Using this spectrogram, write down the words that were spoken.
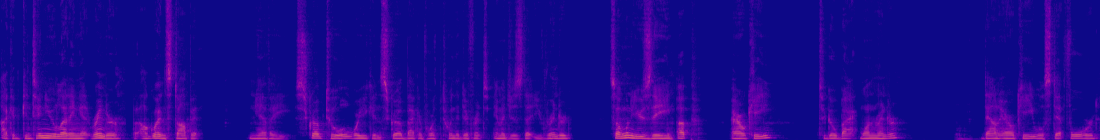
I could continue letting it render, but I'll go ahead and stop it. You have a scrub tool where you can scrub back and forth between the different images that you've rendered. So I'm going to use the up arrow key to go back one render. Down arrow key will step forward.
